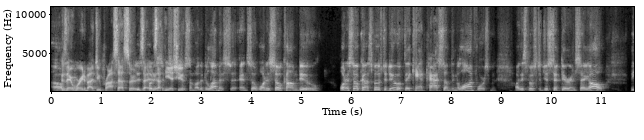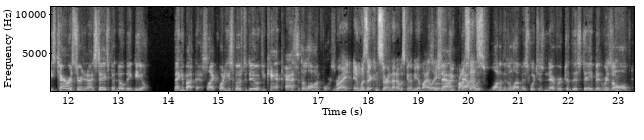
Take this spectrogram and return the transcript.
Oh, because they're worried about due process, or is that, is that the issue? Some other dilemmas. And so, what does SOCOM do? What is SOCOM supposed to do if they can't pass something to law enforcement? Are they supposed to just sit there and say, "Oh, these terrorists are in the United States, but no big deal"? Think about this. Like, what are you supposed to do if you can't pass it to law enforcement? Right. And was there concern that it was going to be a violation so that, of due process? That was one of the dilemmas, which has never to this day been resolved.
